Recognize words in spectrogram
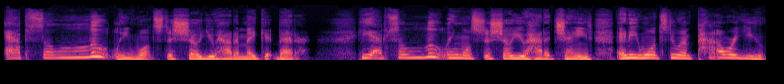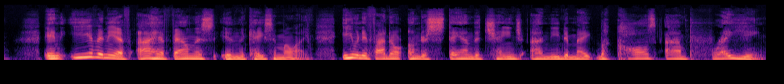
absolutely wants to show you how to make it better. He absolutely wants to show you how to change and he wants to empower you. And even if I have found this in the case in my life, even if I don't understand the change I need to make because I'm praying,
